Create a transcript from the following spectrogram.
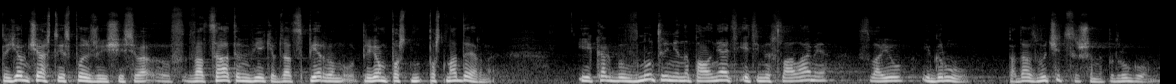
прием, часто использующийся в 20 веке, в 21 прием пост, постмодерна – и как бы внутренне наполнять этими словами свою игру. Тогда звучит совершенно по-другому.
